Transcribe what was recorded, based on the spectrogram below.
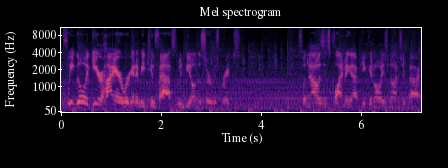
If we go a gear higher, we're going to be too fast. We'd be on the service brakes. So now as it's climbing up, you can always notch it back.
